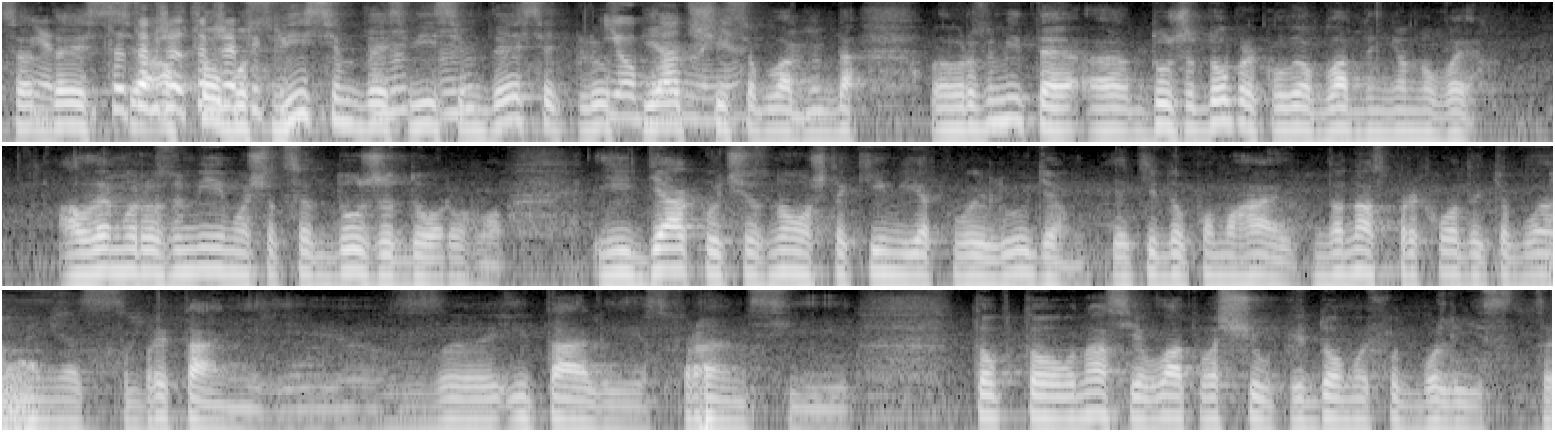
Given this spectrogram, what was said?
це Ні, десь це- це вже- це вже автобус пік- 8, десь Мгм, 8-10, плюс І 5-6 обладнання. обладнань. Да. Е, Розумієте, е, дуже добре, коли обладнання нове. Але ми розуміємо, що це дуже дорого. І дякуючи знову ж таким, як ви, людям, які допомагають. До нас приходить обладнання з Британії, з Італії, з Франції. Тобто у нас є Влад Ващук, відомий футболіст, е,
